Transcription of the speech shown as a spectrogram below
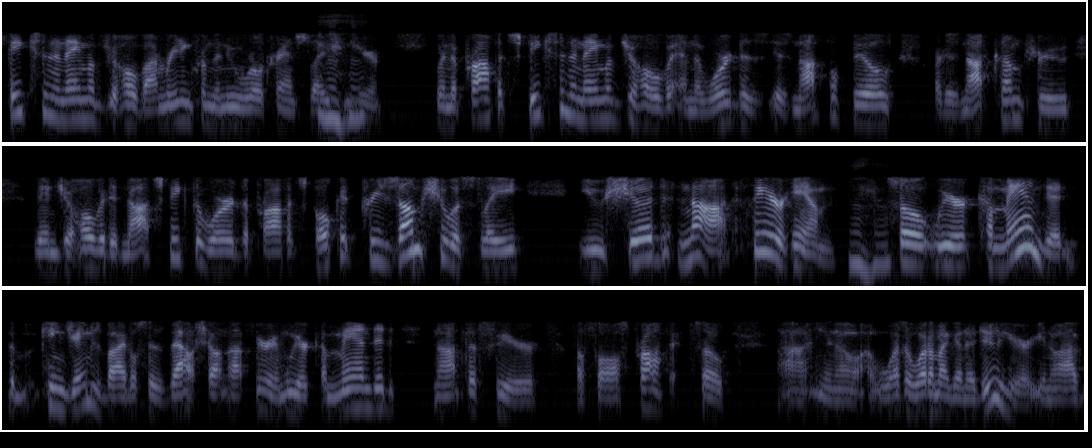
speaks in the name of Jehovah, I'm reading from the New World Translation mm-hmm. here. When the prophet speaks in the name of Jehovah and the word is, is not fulfilled or does not come true, then Jehovah did not speak the word, the prophet spoke it presumptuously. You should not fear him. Mm-hmm. So we're commanded, the King James Bible says, Thou shalt not fear him. We are commanded not to fear a false prophet. So, uh, you know, what, what am I going to do here? You know, I've,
